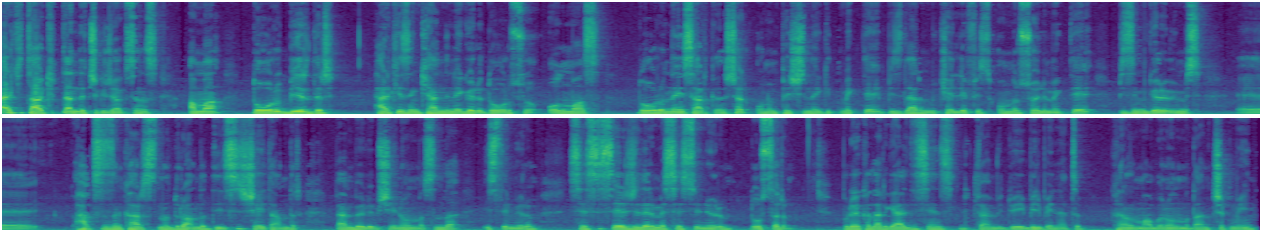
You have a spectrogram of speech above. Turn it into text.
Belki takipten de çıkacaksınız ama doğru birdir. Herkesin kendine göre doğrusu olmaz. Doğru neyse arkadaşlar onun peşine gitmekte bizler mükellefiz. Onları söylemekte bizim görevimiz. Ee, haksızın karşısında duran da dilsiz şeytandır. Ben böyle bir şeyin olmasını da istemiyorum. Sessiz seyircilerime sesleniyorum. Dostlarım buraya kadar geldiyseniz lütfen videoyu bir beğeni atıp kanalıma abone olmadan çıkmayın.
